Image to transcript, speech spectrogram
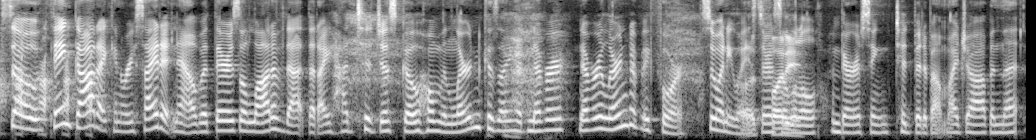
So thank God I can recite it now. But there's a lot of that that I had to just go home and learn because I had never never learned it before. So, anyways, that's there's funny. a little embarrassing tidbit about my job and that.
